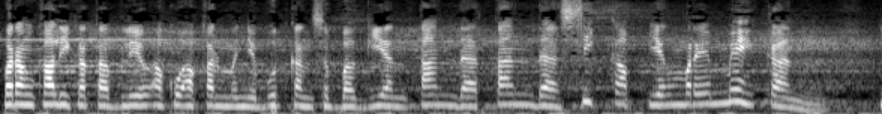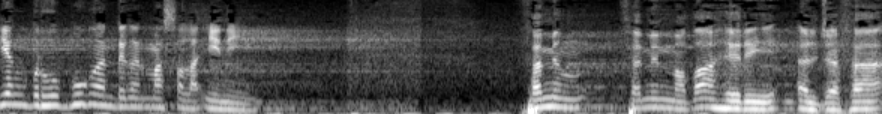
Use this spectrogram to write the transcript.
Barangkali kata beliau aku akan menyebutkan sebagian tanda-tanda sikap yang meremehkan yang berhubungan dengan masalah ini. فمن فمن مظاهر الجفاء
